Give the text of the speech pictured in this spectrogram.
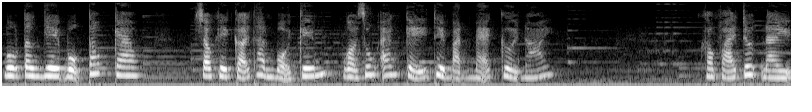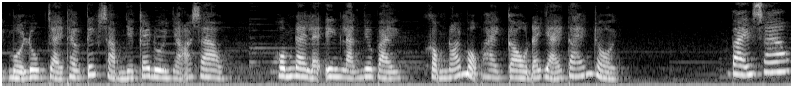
Ngô tân di buộc tóc cao. Sau khi cởi thành bội kiếm, ngồi xuống án kỹ thì mạnh mẽ cười nói không phải trước đây mùi luôn chạy theo tiết sầm như cái đuôi nhỏ sao? Hôm nay lại yên lặng như vậy không nói một hai câu đã giải tán rồi. Vậy sao?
